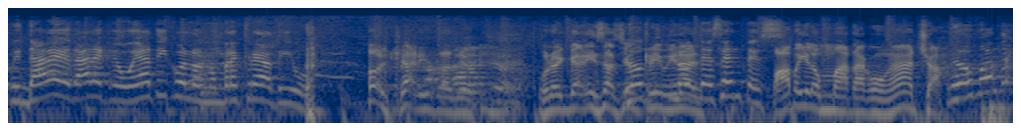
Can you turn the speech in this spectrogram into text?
Pues dale, dale, que voy a ti con los nombres creativos. Organización. Una organización Los- criminal. los decentes. Papi los mata con hacha. Los mata-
